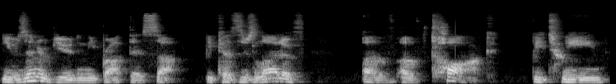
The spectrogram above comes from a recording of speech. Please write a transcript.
he was interviewed and he brought this up because there's a lot of of, of talk between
